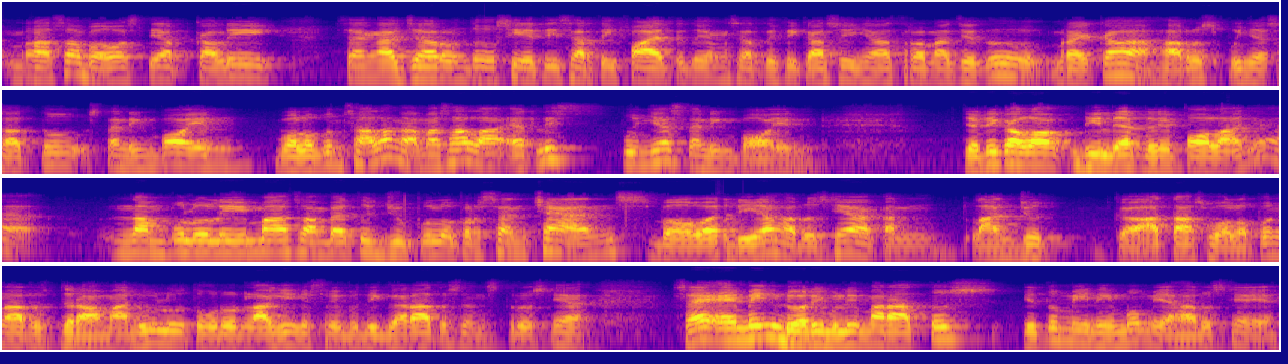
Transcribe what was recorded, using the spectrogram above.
merasa bahwa setiap kali saya ngajar untuk CAT certified itu yang sertifikasinya astronaut itu mereka harus punya satu standing point. Walaupun salah nggak masalah, at least punya standing point. Jadi kalau dilihat dari polanya 65 sampai 70% chance bahwa dia harusnya akan lanjut ke atas walaupun harus drama dulu turun lagi ke 1300 dan seterusnya. Saya aiming 2500 itu minimum ya harusnya ya.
